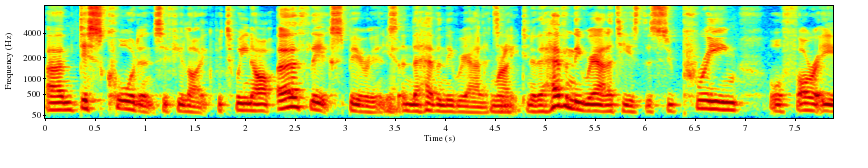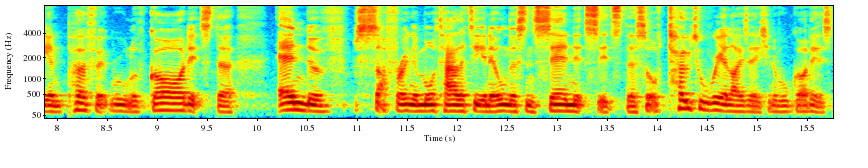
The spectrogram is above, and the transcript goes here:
um, discordance, if you like, between our earthly experience Yeah. and the heavenly reality. Right. You know, the heavenly reality is the supreme authority and perfect rule of God. It's the end of suffering and mortality and illness and sin. It's it's the sort of total realization of all God is.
